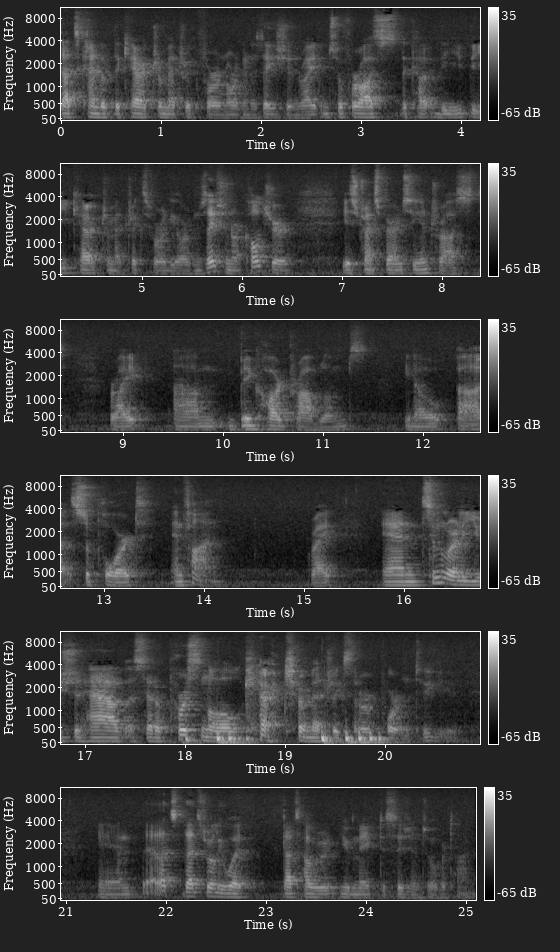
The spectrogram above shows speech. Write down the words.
that's kind of the character metric for an organization, right? And so for us, the the the character metrics for the organization or culture is transparency and trust, right? Um, big hard problems, you know, uh, support and fun right? And similarly, you should have a set of personal character metrics that are important to you, and that's that's really what that's how you make decisions over time.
